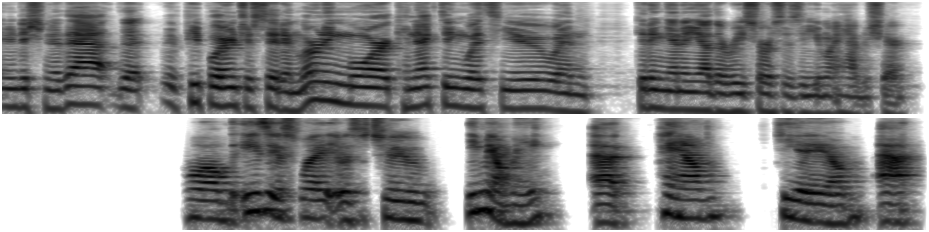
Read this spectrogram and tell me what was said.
in addition to that, that if people are interested in learning more, connecting with you, and getting any other resources that you might have to share? Well, the easiest way is to email me at pam, P-A-M, at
